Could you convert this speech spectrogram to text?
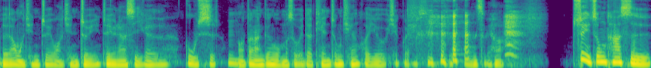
所以他往前追，往前追，这原来是一个故事，哦，当然跟我们所谓的田中千惠又有一些关系，哈。最终，他是。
